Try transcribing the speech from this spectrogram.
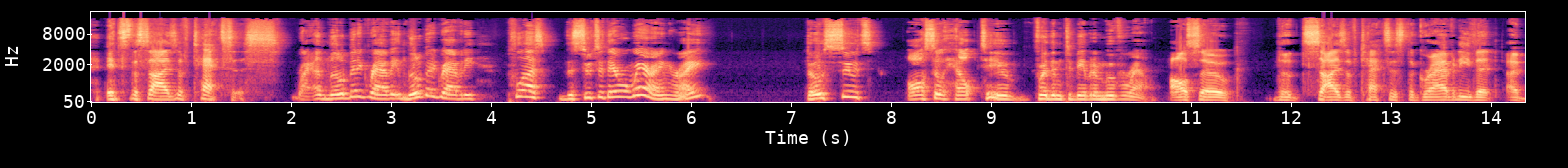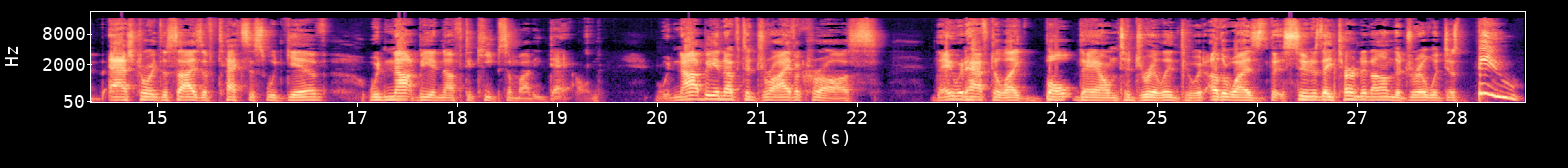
it's the size of Texas. right? A little bit of gravity, a little bit of gravity, plus the suits that they were wearing, right? Those suits also help to for them to be able to move around. Also, the size of Texas, the gravity that an asteroid the size of Texas would give would not be enough to keep somebody down. Would not be enough to drive across. They would have to like bolt down to drill into it. Otherwise, as soon as they turned it on, the drill would just pew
